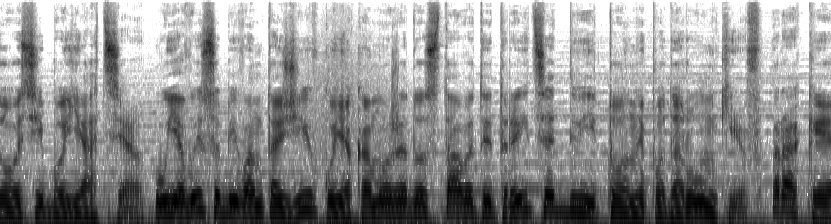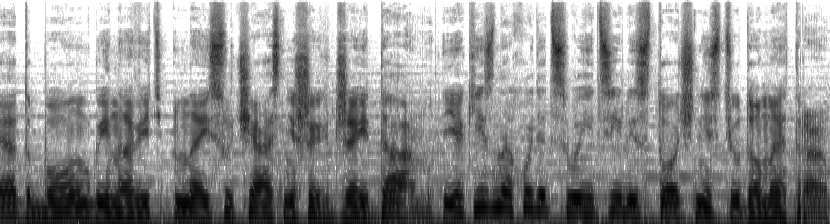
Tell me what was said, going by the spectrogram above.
досі бояться. Уяви собі вантажівку, яка може доставити 32 тони подарунків, ракет, бомб і навіть найсучасніших джейдам, які знаходять свої цілі з точністю до метра.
